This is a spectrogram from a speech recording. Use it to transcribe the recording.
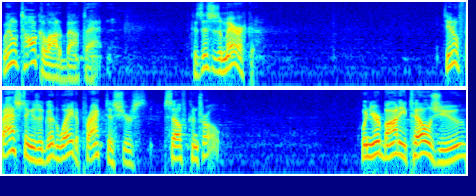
We don't talk a lot about that because this is America. Do you know fasting is a good way to practice your self control? When your body tells you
